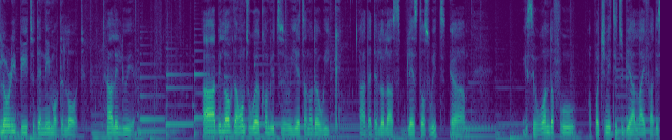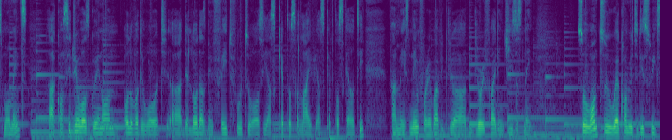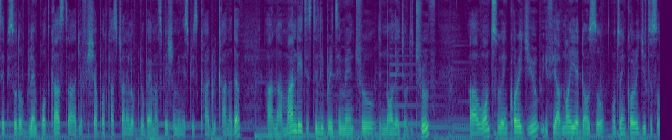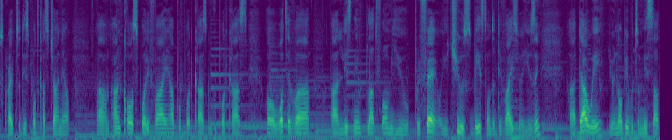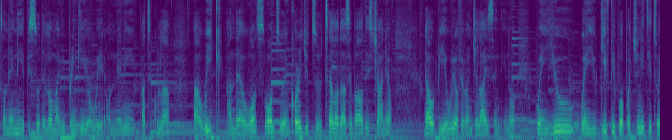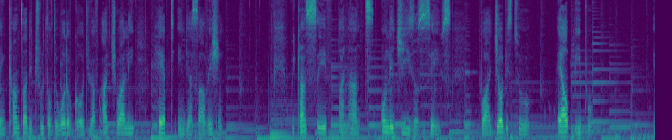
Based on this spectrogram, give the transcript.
Glory be to the name of the Lord. Hallelujah. Uh, beloved, I want to welcome you to yet another week uh, that the Lord has blessed us with. Um, it's a wonderful opportunity to be alive at this moment. Uh, considering what's going on all over the world, uh, the Lord has been faithful to us. He has kept us alive, He has kept us healthy. And may His name forever be, be glorified in Jesus' name. So, I want to welcome you to this week's episode of Glen Podcast, uh, the official podcast channel of Global Emancipation Ministries, Calgary, Canada. And our mandate is to liberating men through the knowledge of the truth. I want to encourage you, if you have not yet done so, I want to encourage you to subscribe to this podcast channel um, Anchor, Spotify, Apple Podcasts, Google Podcasts, or whatever uh, listening platform you prefer or you choose based on the device you're using. Uh, that way, you will not be able to miss out on any episode the Lord might be bringing your way on any particular uh, week. And I uh, also want to encourage you to tell others about this channel. That would be a way of evangelizing. You know, when you when you give people opportunity to encounter the truth of the Word of God, you have actually helped in their salvation. We can't save an ant, only Jesus saves. But our job is to help people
